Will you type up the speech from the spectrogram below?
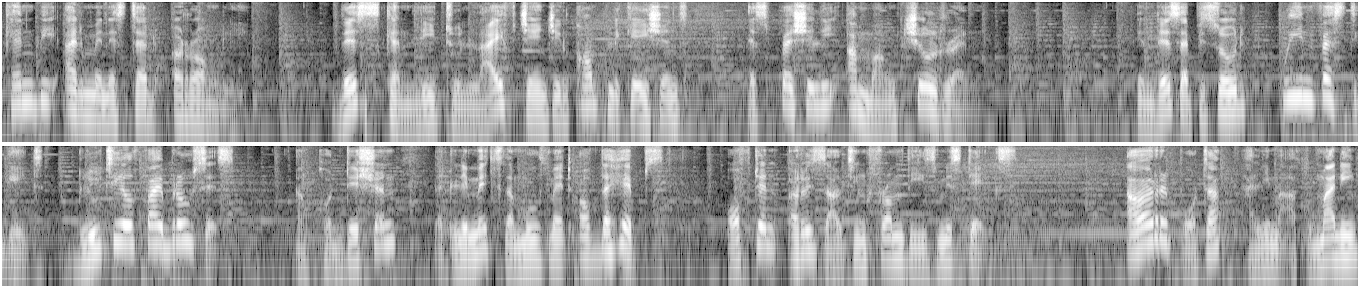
can be administered wrongly. This can lead to life changing complications, especially among children. In this episode, we investigate gluteal fibrosis, a condition that limits the movement of the hips, often resulting from these mistakes. Our reporter, Halima Athumani,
